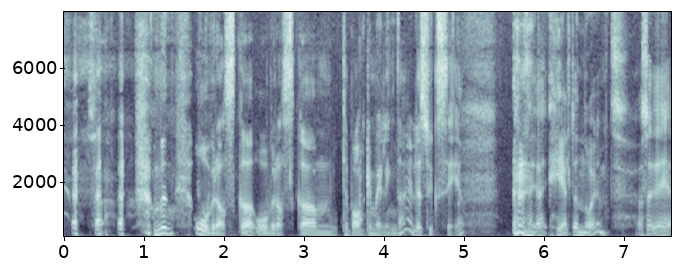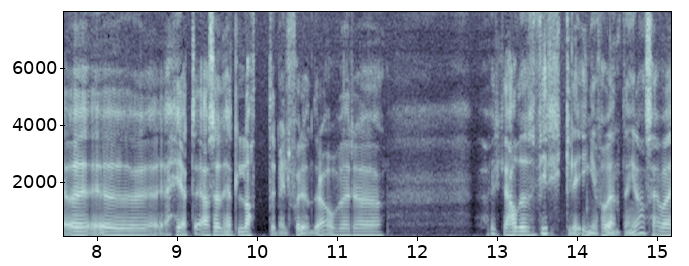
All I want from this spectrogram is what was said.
men overraska, overraska tilbakemelding da, eller suksessen? Ja, helt enormt. Altså, jeg, er helt, altså, helt lattermildt forundra over uh, jeg hadde virkelig ingen forventninger. Altså. Jeg, var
